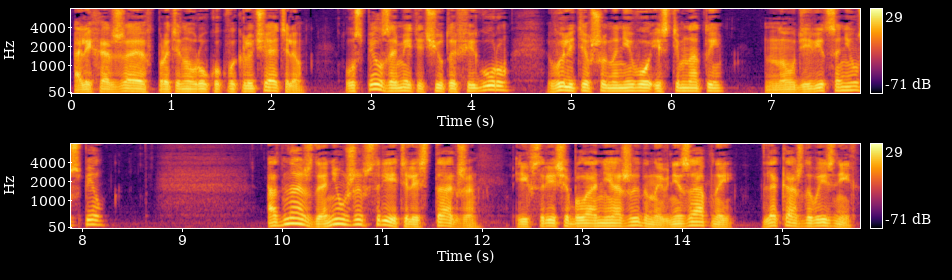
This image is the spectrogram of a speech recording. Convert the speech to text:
Али Хаджаев протянул руку к выключателю, успел заметить чью-то фигуру, вылетевшую на него из темноты, но удивиться не успел. Однажды они уже встретились так же. Их встреча была неожиданной, внезапной для каждого из них.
